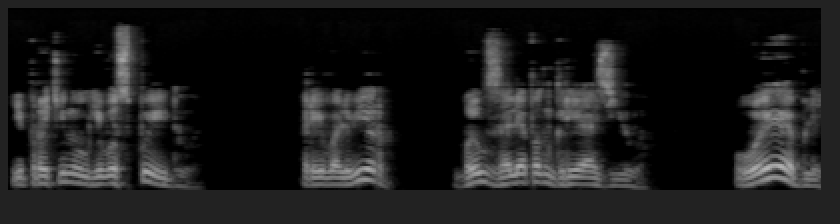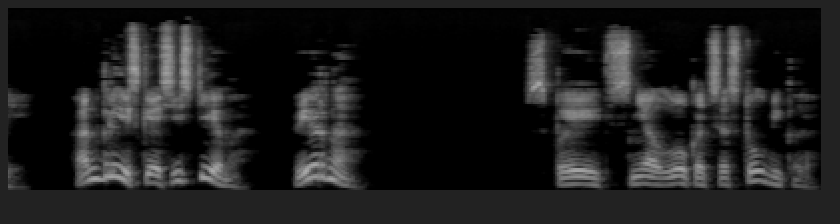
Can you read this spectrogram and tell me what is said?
и протянул его Спейду. Револьвер был заляпан грязью. Уэбли, английская система, верно? Спейд снял локоть со столбика,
